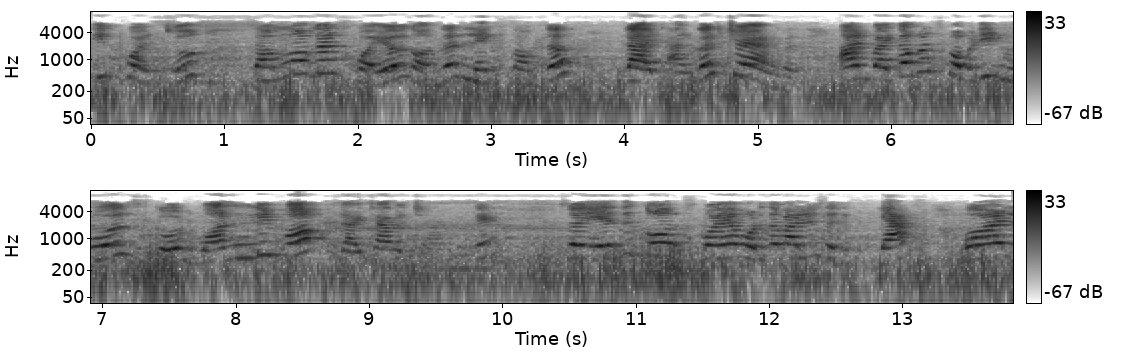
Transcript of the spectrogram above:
equal to sum of the squares on the legs of the right angle triangle. And Pythagoras property holds good only for right angle triangle. Okay. So, square, what is the value? So, x or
